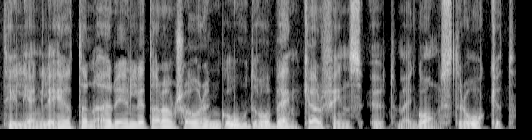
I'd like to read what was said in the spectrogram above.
Tillgängligheten är enligt arrangören god och bänkar finns ut med gångstråket.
